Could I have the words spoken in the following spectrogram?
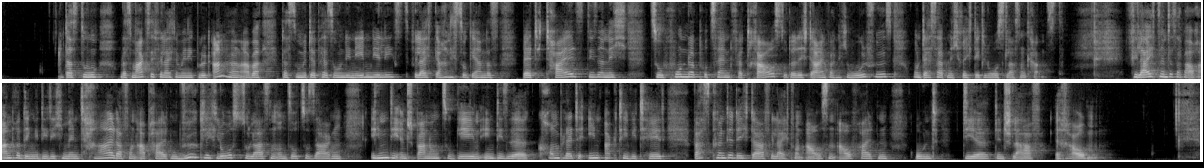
dass du, und das mag sich vielleicht ein wenig blöd anhören, aber dass du mit der Person, die neben dir liegt, vielleicht gar nicht so gern das Bett teilst, dieser nicht zu 100 Prozent vertraust oder dich da einfach nicht wohlfühlst und deshalb nicht richtig loslassen kannst. Vielleicht sind es aber auch andere Dinge, die dich mental davon abhalten, wirklich loszulassen und sozusagen in die Entspannung zu gehen, in diese komplette Inaktivität. Was könnte dich da vielleicht von außen aufhalten und dir den Schlaf rauben.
